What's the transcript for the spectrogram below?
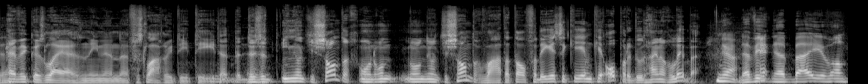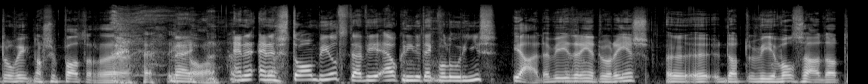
Heb ik eens lezen in een eh, verslag uit die tijd. Dus het, in Jontje Santig, rond Jontje Santig waard dat al voor de eerste keer een keer opperen. Doet hij nog libben. Ja. Daar weet ik net bij, want toen was ik nog supporter. eh, Nee. En, een- en een stormbeeld, daar weer elke niet het wel loeriens. Ja, daar wie iedereen het door eens. eh, eh, dat wie wel zou dat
